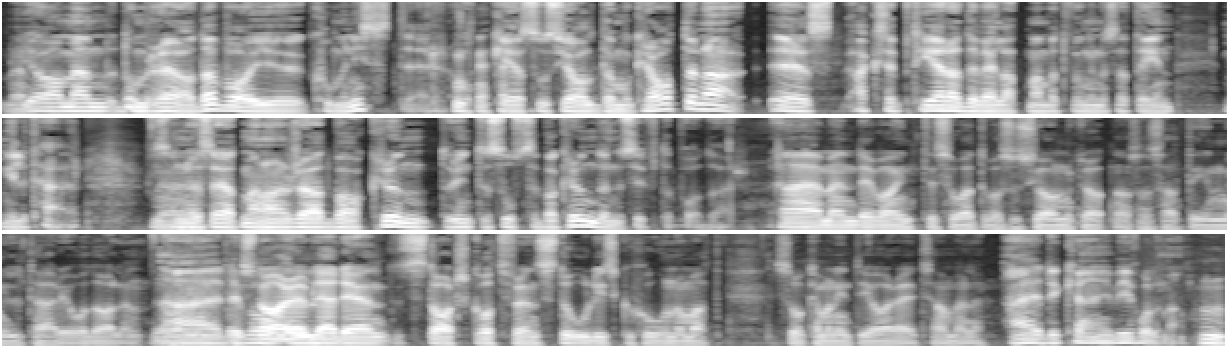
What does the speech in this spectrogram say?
Men, Ja, men de röda var ju kommunister och eh, Socialdemokraterna eh, accepterade väl att man var tvungen att sätta in militär. Så när du säger att man har en röd bakgrund, då är det inte sossebakgrunden du syftar på där. Nej men det var inte så att det var Socialdemokraterna som satte in militär i Ådalen. Det Nej, det var Snarare blev det en startskott för en stor diskussion om att så kan man inte göra i ett samhälle. Nej, det kan ju vi hålla med om. Mm.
